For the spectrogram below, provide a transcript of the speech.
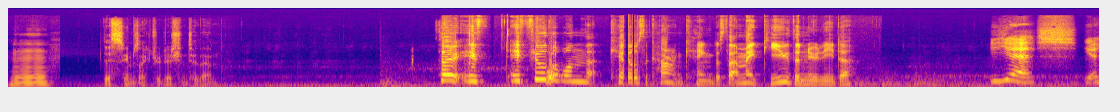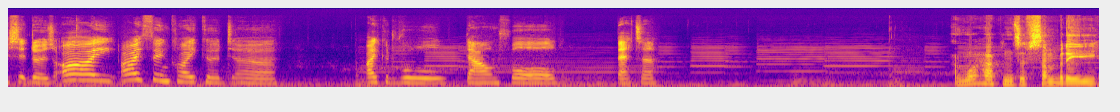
Hmm. This seems like tradition to them. So if if you're the one that kills the current king, does that make you the new leader? Yes, yes, it does. I I think I could uh I could rule downfall better. And what happens if somebody,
